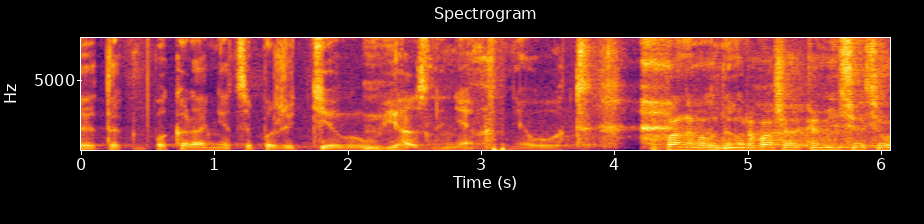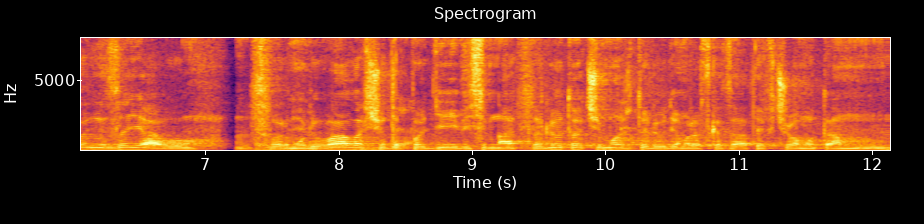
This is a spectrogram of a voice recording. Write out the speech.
е, так, покарання це пожиттєве ув'язнення. От. Пане Володимире, ваша комісія сьогодні заяву сформулювала щодо подій 18 лютого. Чи можете людям розказати, в чому там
